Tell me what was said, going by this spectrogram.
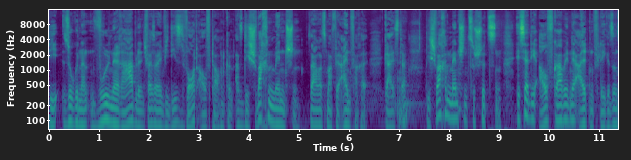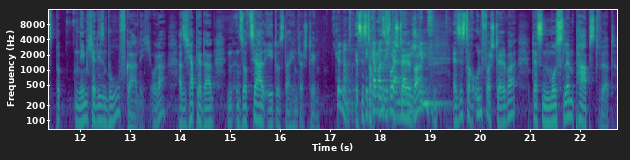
die sogenannten Vulnerablen, ich weiß nicht, wie dieses Wort auftauchen kann, also die schwachen Menschen, sagen wir es mal für einfache Geister, ja. die schwachen Menschen zu schützen, ist ja die Aufgabe in der Altenpflege, sonst nehme ich ja diesen Beruf gar nicht, oder? Also ich habe ja da ein Sozialethos dahinter stehen. Genau. Es ist Wie doch unvorstellbar. Es ist doch unvorstellbar, dass ein Muslim Papst wird.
